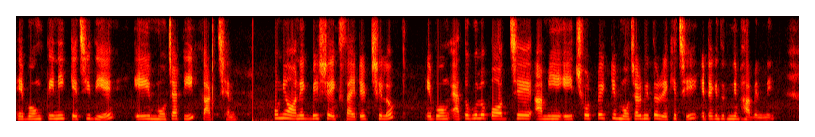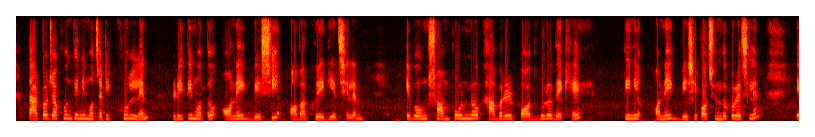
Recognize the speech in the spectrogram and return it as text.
এবং তিনি কেচি দিয়ে এই মোচাটি কাটছেন। উনি অনেক বেশি এক্সাইটেড ছিল। এবং এতগুলো পদ যে আমি এই ছোট্ট একটি মোচার ভিতর রেখেছি, এটা কিন্তু তিনি ভাবেননি। তারপর যখন তিনি মোচাটি খুললেন, রীতিমতো অনেক বেশি অবাক হয়ে গিয়েছিলেন এবং সম্পূর্ণ খাবারের পদগুলো দেখে তিনি অনেক বেশি পছন্দ করেছিলেন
